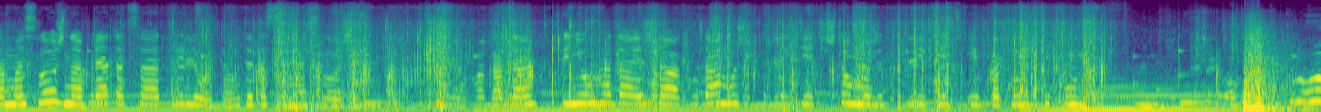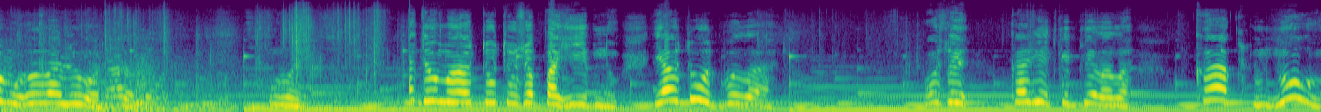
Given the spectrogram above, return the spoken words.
Самое сложное прятаться от прилета. Вот это самое сложное. Когда ты не угадаешь, да, куда может прилететь, что может прилететь и в какую секунду. Кругом гололедка. Ой. Я думала, тут уже погибну. Я тут была. Возле калитки делала. Как? Ну,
